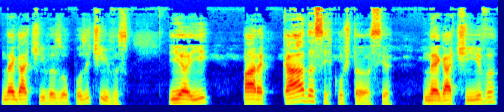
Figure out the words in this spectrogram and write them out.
negativas ou positivas. E aí, para cada circunstância negativa,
